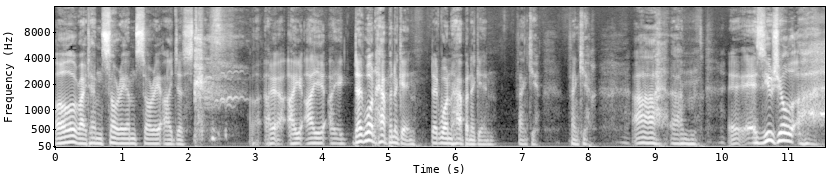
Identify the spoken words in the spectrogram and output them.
all right. I'm sorry. I'm sorry. I just, I, I, I, I. That won't happen again. That won't happen again. Thank you. Thank you. Uh, um, as usual, uh,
